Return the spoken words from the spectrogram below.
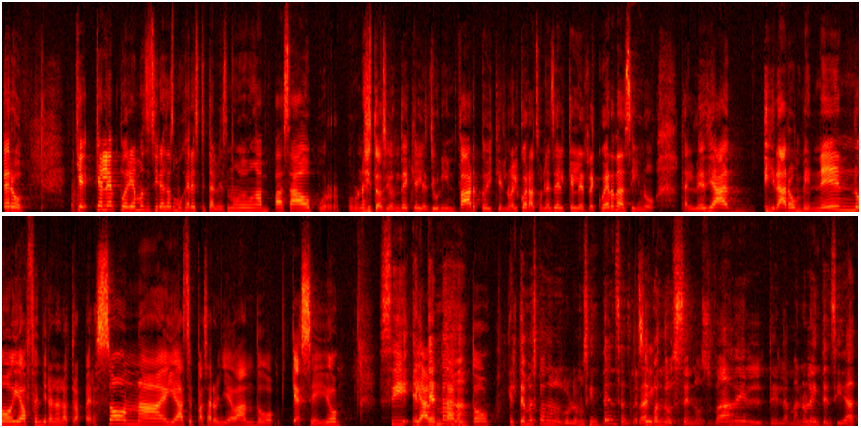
Pero ¿Qué, ¿Qué, le podríamos decir a esas mujeres que tal vez no han pasado por, por una situación de que les dio un infarto y que no el corazón es el que les recuerda, sino tal vez ya tiraron veneno, ya ofendieron a la otra persona, ya se pasaron llevando, qué sé yo? Sí, el tema, todo. el tema es cuando nos volvemos intensas, ¿verdad? Cuando se nos va del, de la mano la intensidad.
